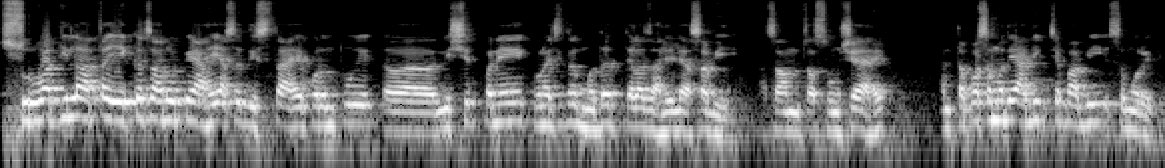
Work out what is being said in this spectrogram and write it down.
सुरुवातीला आता एकच आरोपी आहे असं दिसतं आहे परंतु निश्चितपणे कुणाची तर मदत त्याला झालेली असावी असा आमचा संशय आहे. आणि तपासामध्ये अधिकच्या बाबी समोर येतील.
